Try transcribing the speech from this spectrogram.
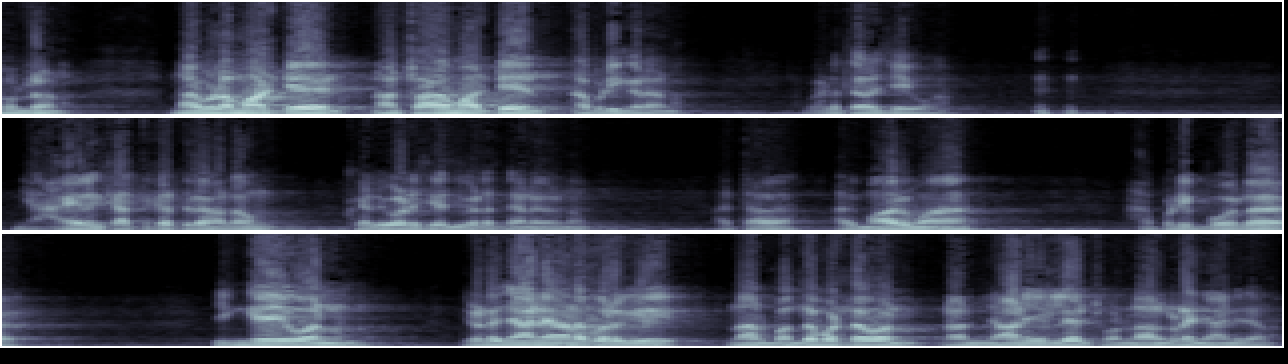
சொல்கிறானா நான் விடமாட்டேன் நான் சாக மாட்டேன் அப்படிங்கிறானா. விடத்தாலும் செய்வான். நீ ஆயிரம் கற்று கற்றுனாலும் கிளையோடு சேர்ந்து விடத்தானே வேணும். அது த அது மாறுமா? அப்படி போல் இங்கே இவன் இடஞானி ஆன பிறகு நான் பந்தப்பட்டவன் நான் ஞானி இல்லைன்னு சொன்னாலும் கூட ஞானி தானே.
